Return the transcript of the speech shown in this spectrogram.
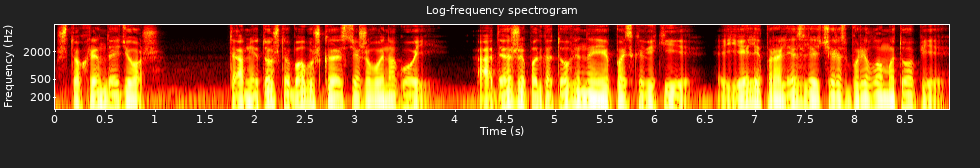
что хрен дойдешь. Там не то, что бабушка с тяжевой ногой, а даже подготовленные поисковики еле пролезли через буреломы топи.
